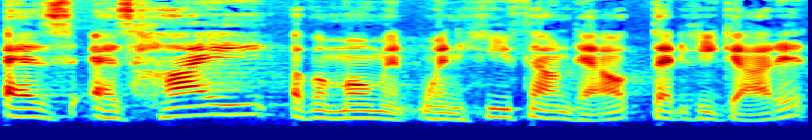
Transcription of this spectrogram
as as high of a moment when he found out that he got it,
